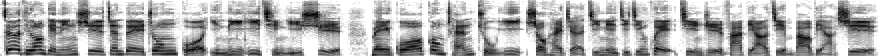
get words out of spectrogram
最后提供给您是针对中国隐匿疫情一事，美国共产主义受害者纪念基金会近日发表简报表示。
